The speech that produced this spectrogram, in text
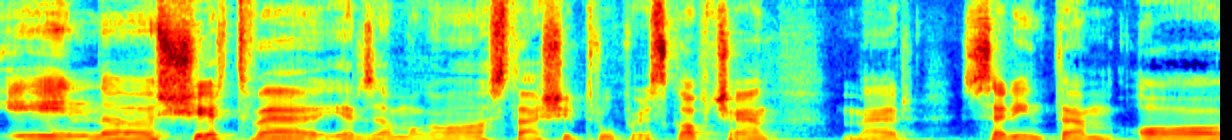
Én uh, sértve érzem magam a Starship Troopers kapcsán, mert szerintem a,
